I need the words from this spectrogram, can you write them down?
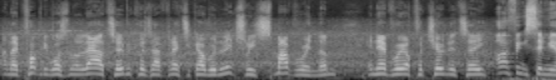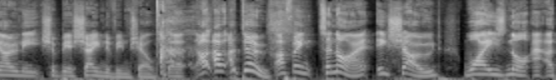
and they probably wasn't allowed to because Atletico were literally smothering them in every opportunity. I think Simeone should be ashamed of himself. Uh, I, I, I do. I think tonight he showed why he's not at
